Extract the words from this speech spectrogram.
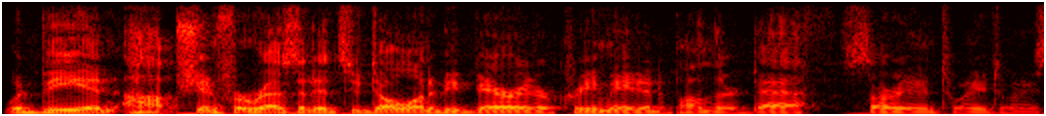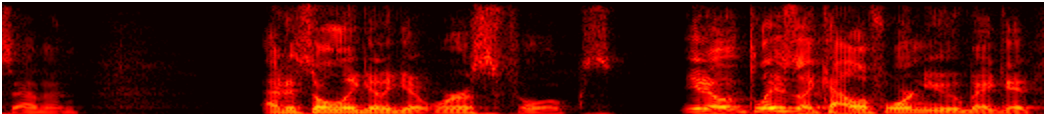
would be an option for residents who don't want to be buried or cremated upon their death starting in 2027. And it's only going to get worse, folks. You know, places like California make it,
